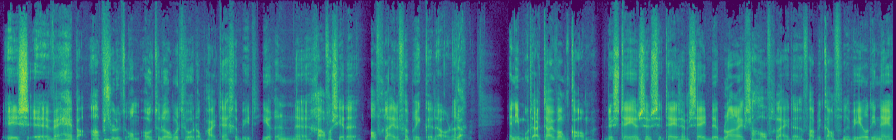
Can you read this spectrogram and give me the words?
is eh wij hebben absoluut om autonomer te worden op high-tech gebied hier een geavanceerde halfgeleiderfabriek nodig. En die moet uit Taiwan komen. Dus TSMC, TSMC de belangrijkste halfgeleiderfabrikant van de wereld, die 90%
